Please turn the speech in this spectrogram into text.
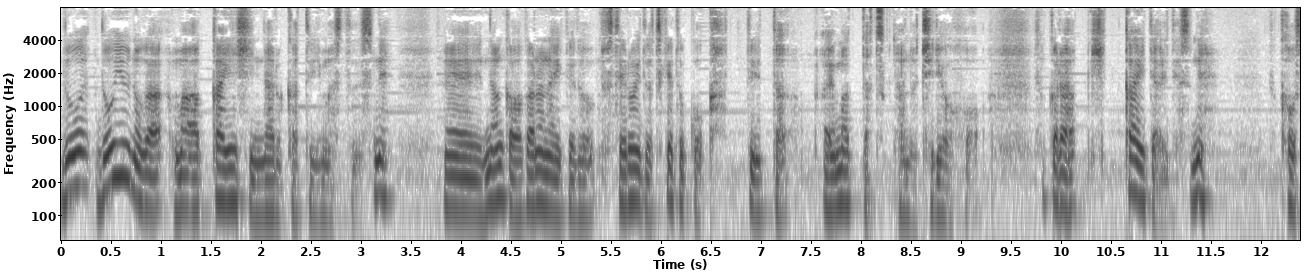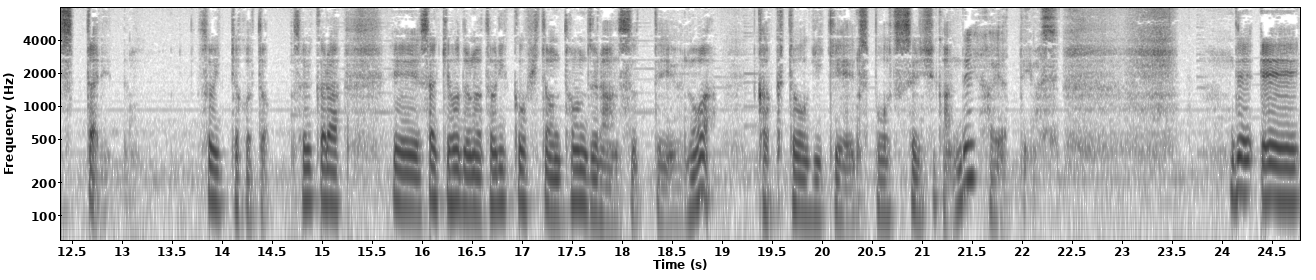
どうどういうのが、まあ、悪化因子になるかと言いますとですね、えー、なんかわからないけどステロイドつけとこうかといった誤ったあの治療法。それから引っかいたりですね。こすったり。そういったこと。それから、えー、先ほどのトリコフィトントンズランスっていうのは格闘技系スポーツ選手間で流行っています。で、え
